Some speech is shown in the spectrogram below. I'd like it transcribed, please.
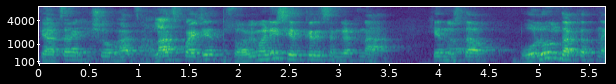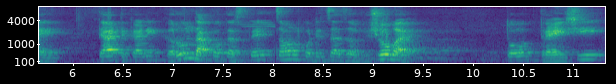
त्याचा हिशोब हा झालाच पाहिजे. स्वाभिमानी शेतकरी संघटना हे नुसता बोलून दाखवत नाही त्या ठिकाणी करून दाखवत असते. पंचावन्न कोटीचा जो हिशोब आहे तो त्र्याऐंशी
